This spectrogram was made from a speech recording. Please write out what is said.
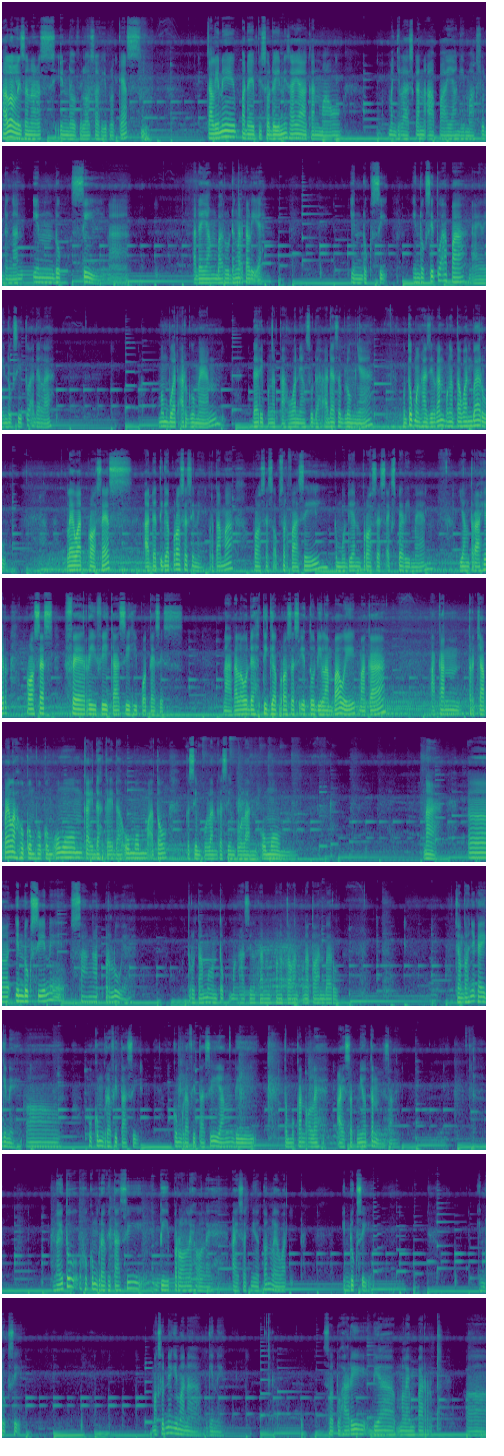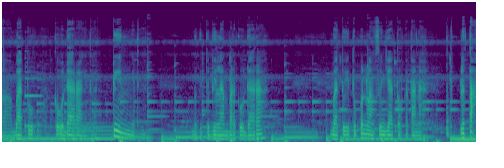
Halo listeners Indo Philosophy Podcast. Kali ini pada episode ini saya akan mau menjelaskan apa yang dimaksud dengan induksi. Nah, ada yang baru dengar kali ya? Induksi. Induksi itu apa? Nah, induksi itu adalah membuat argumen dari pengetahuan yang sudah ada sebelumnya untuk menghasilkan pengetahuan baru lewat proses ada tiga proses ini pertama proses observasi kemudian proses eksperimen yang terakhir proses verifikasi hipotesis nah kalau udah tiga proses itu dilampaui maka akan tercapailah hukum-hukum umum, kaidah-kaidah umum atau kesimpulan-kesimpulan umum. Nah, e, induksi ini sangat perlu ya, terutama untuk menghasilkan pengetahuan-pengetahuan baru. Contohnya kayak gini, e, hukum gravitasi, hukum gravitasi yang ditemukan oleh Isaac Newton misalnya. Nah itu hukum gravitasi diperoleh oleh Isaac Newton lewat induksi induksi maksudnya gimana? Begini. Suatu hari dia melempar uh, batu ke udara gitu kan. Ting gitu kan. Begitu dilempar ke udara batu itu pun langsung jatuh ke tanah. Letak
